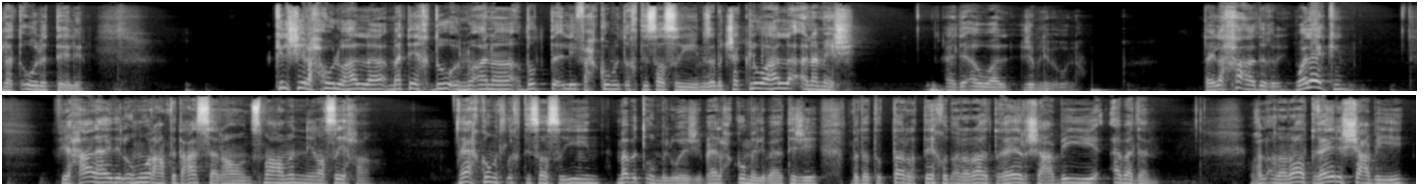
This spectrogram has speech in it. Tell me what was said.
لتقول التالي. كل شيء رح أقوله هلا ما تاخدوه إنه أنا ضد تأليف حكومة اختصاصيين. إذا بتشكلوها هلا أنا ماشي. هذه أول جملة بقولها. تيلحقها دغري. ولكن في حال هيدي الأمور عم تتعسر هون اسمعوا مني نصيحة. هاي حكومة الاختصاصيين ما بتقوم بالواجب. هاي الحكومة اللي بدها تجي بدها تضطر تاخد قرارات غير شعبية أبدا. وهالقرارات غير الشعبية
